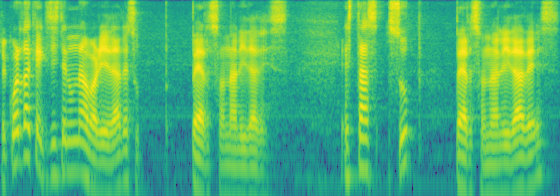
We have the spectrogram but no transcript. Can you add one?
Recuerda que existen una variedad de subpersonalidades. Estas subpersonalidades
